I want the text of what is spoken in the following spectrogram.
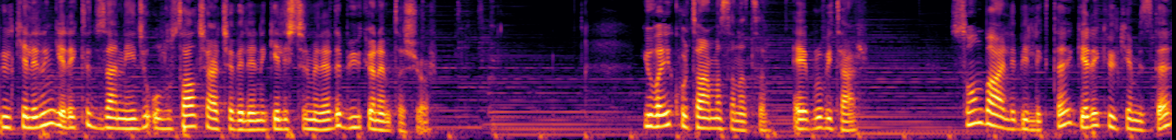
ülkelerin gerekli düzenleyici ulusal çerçevelerini geliştirmeleri de büyük önem taşıyor. Yuvayı kurtarma sanatı Ebru Biter Sonbahar ile birlikte gerek ülkemizde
